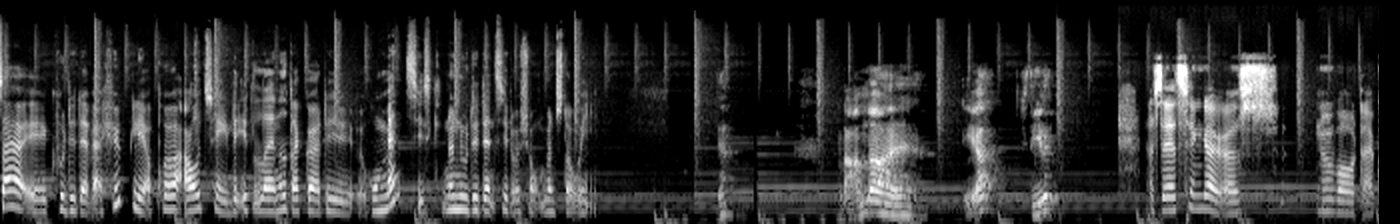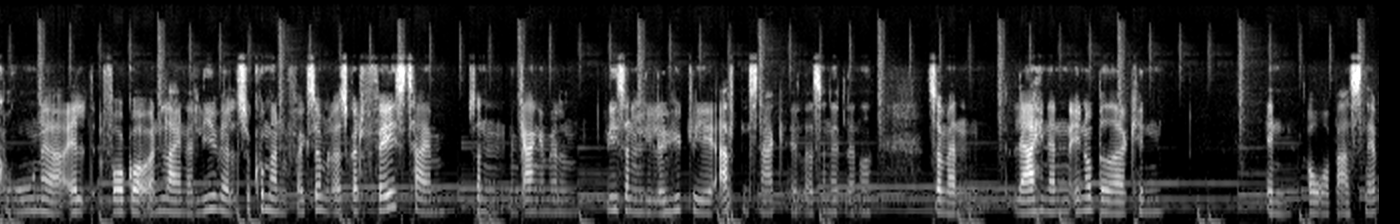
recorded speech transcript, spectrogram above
så øh, kunne det da være hyggeligt at prøve at aftale et eller andet, der gør det romantisk, når nu det er den situation, man står i. Ja. Er der andre? Øh... Ja, Stine? Altså jeg tænker jo også, nu hvor der er corona og alt foregår online alligevel, så kunne man for eksempel også godt FaceTime sådan en gang imellem. Lige sådan en lille hyggelig aftensnak eller sådan et eller andet. Så man lærer hinanden endnu bedre at kende end over bare Snap.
